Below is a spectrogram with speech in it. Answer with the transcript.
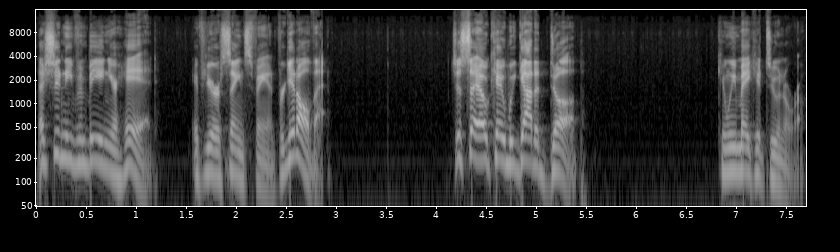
That shouldn't even be in your head if you're a Saints fan. Forget all that. Just say, okay, we got a dub. Can we make it two in a row?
